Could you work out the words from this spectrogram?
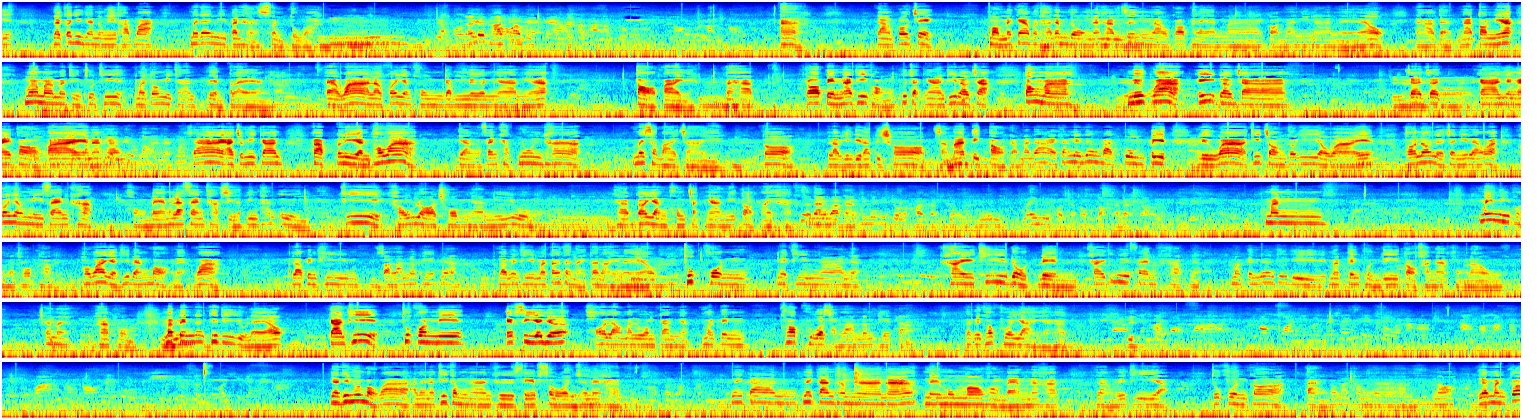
แล้วก็ยืนยันตรงนี้ครับว่าไม่ได้มีปัญหาส่วนตัวและในพาร์ทความอ่าอย่างโปรเจกต์หม่อมแม่แก้วประทัดดำดงนะครับ ซึ่งเราก็แพลนมาก่อนหน้านี้นานแล้วนะครับแต่ณตอนเนี้ยเมื่อมามาถึงจุดที่มันต้องมีการเปลี่ยนแปลงครับแต่ว่าเราก็ยังคงดำเนินงานเนี้ยต่อไปนะครับ ก็เป็นหน้าที่ของผู้จัดงานที่เราจะต้องมานึกว่าเฮ้ยเราจะ จะจัดการยังไงต่อไปนะครับนิดหน่อยเลยปะใช่อาจจะมีการปรับเปลี่ยน เพราะว่าอย่างแฟนคลับนุ่นถ้าไม่สบายใจ ก็เรายินดีรับผิดชอบ สามารถติดต่อกลับมาได้ ทั้งในเรื่องบัตรกลุ่มปิด หรือว่าที่จองเก้าอี้เอาไว้ เพราะนอกเหนือจากนี้แล้วอะก็ยังมีแฟนคลับของแบงค์และแฟนคลับศิลปินท่านอื่น ที่เขารอชมงานนี้อยู่ครับก็ยังคงจัดงานนี้ต่อไปครับ แสดงว่าการที่ไม่มีตัวละครจำยงนุ่นไม่มีผลกระทบต่อคณะเรา มันไม่มีผลกระทบครับ เพราะว่าอย่างที่แบงค์บอกแหละว่า เราเป็นทีมสอนรามน้ำเพชรเนี่ย เราเป็นทีมมาตั้งแต่ไหนแต่ไรแล้ว ทุกคนในทีมงานเนี่ย ใครที่โดดเด่น ใครที่มีแฟนคลับเนี่ย มันเป็นเรื่องที่ดี มันเป็นผลดีต่อคณะของเรา ใช่ไหมครับผม มันเป็นเรื่องที่ดีอยู่แล้ว การที่ทุกคนมี FC เยอะๆ พอเรามารวมกันเนี่ย มันเป็นครอบครัวสอนรามน้ำเพชรอะ มันเป็นครอบครัวใหญ่อะครับ แล้วที่เขาบอกว่า อย่างที่นุ่นบอกว่าอะไรนะที่ทำงานคือเซฟโซนใช่ไหมครับ ในการในการทำงานนะ ในมุมมองของแบงค์นะครับ หลังเวทีอะทุกคนก็ต่างก็มาทำงานเนาะแล้วมันก็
